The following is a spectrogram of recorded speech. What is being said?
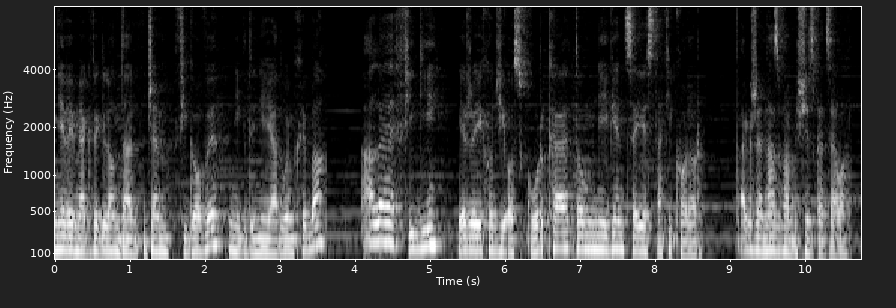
Nie wiem jak wygląda dżem figowy, nigdy nie jadłem chyba, ale figi, jeżeli chodzi o skórkę, to mniej więcej jest taki kolor. Także nazwa by się zgadzała.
